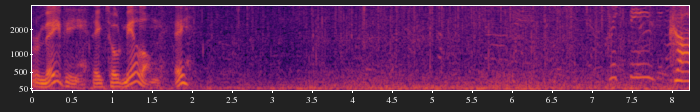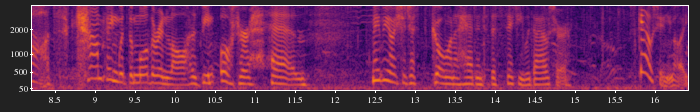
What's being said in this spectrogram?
Or maybe they towed me along, eh? Christine? God, camping with the mother-in-law has been utter hell. Maybe I should just go on ahead into the city without her. Scouting, like.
